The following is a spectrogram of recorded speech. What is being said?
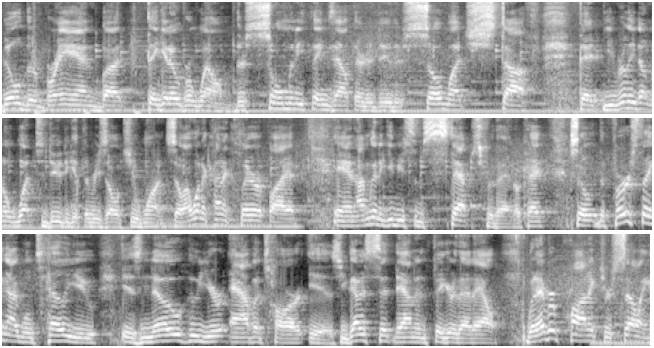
build their brand but they get overwhelmed. There's so many things out there to do. There's so much stuff that you really don't know what to do to get the results you want. So I want to kind of clarify it and I'm going to give you some steps for that okay? So the first thing I will tell you is know who your avatar is. You got to sit down and figure that out. Whatever product you're selling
